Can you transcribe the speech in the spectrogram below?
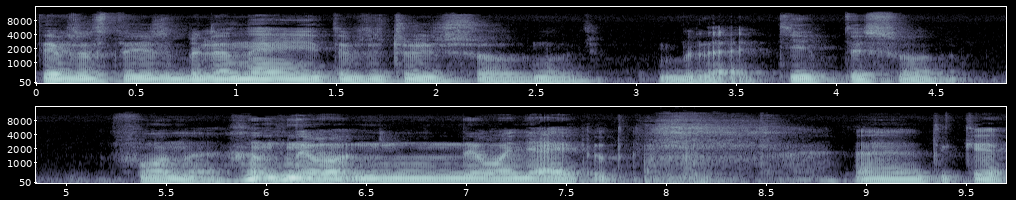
ти вже стоїш біля неї, і ти вже чуєш, що ну, блядь, тіп, ти що? Фу, не, не, не воняй тут. Е, таке.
